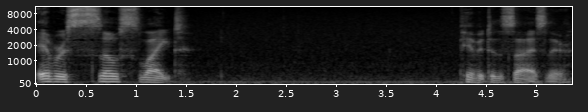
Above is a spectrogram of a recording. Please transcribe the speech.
ever so slight pivot to the sides there.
